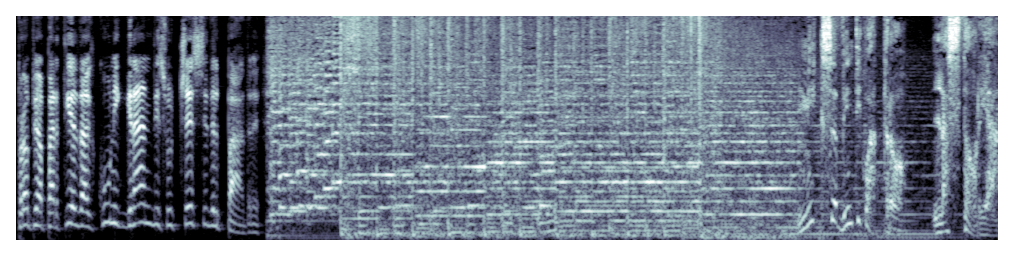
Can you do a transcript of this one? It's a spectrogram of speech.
proprio a partire da alcuni grandi successi del padre. Mix 24. La storia.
